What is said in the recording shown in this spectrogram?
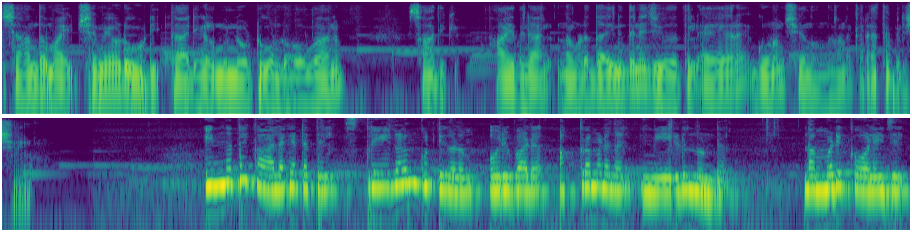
ശാന്തമായി ക്ഷമയോടുകൂടി കാര്യങ്ങൾ മുന്നോട്ട് കൊണ്ടുപോകുവാനും സാധിക്കും. ആയതിനാൽ നമ്മുടെ ദൈനംദിന ജീവിതത്തിൽ ഏറെ ഗുണം ചെയ്യുന്ന ഒന്നാണ് കരാത്തെ പരിശീലനം. ഇന്നത്തെ കാലഘട്ടത്തിൽ സ്ത്രീകളും കുട്ടികളും ഒരുപാട് ആക്രമണങ്ങൾ നേരിടുന്നുണ്ട്. നമ്മുടെ കോളേജിൽ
